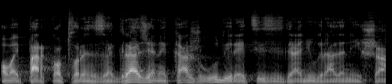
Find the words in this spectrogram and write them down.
ovaj park otvoren za građane, kažu u direkciji za izgradnju grada Niša.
